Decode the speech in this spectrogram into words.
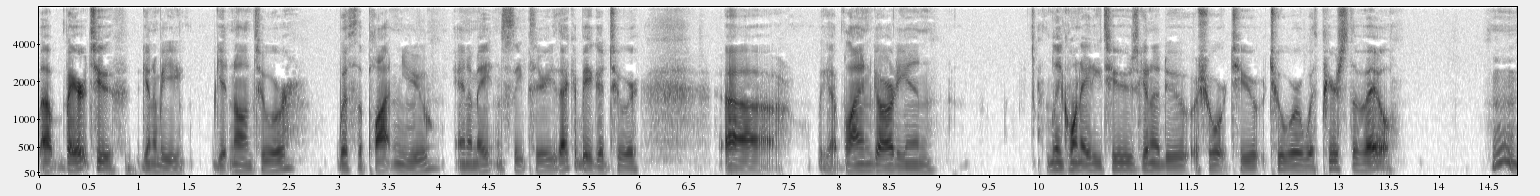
Uh, Beartooth gonna be getting on tour with the plot in you animate and sleep theory that could be a good tour uh, we got blind guardian blink 182 is going to do a short tour, tour with pierce the veil. Hmm.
